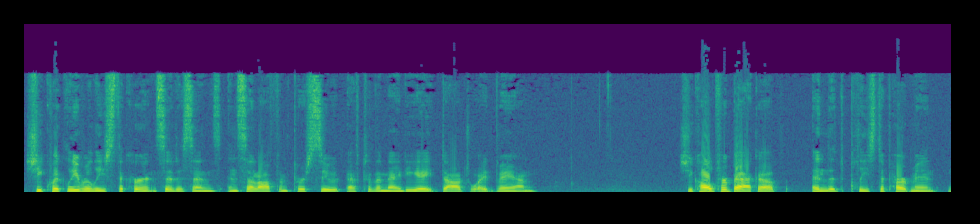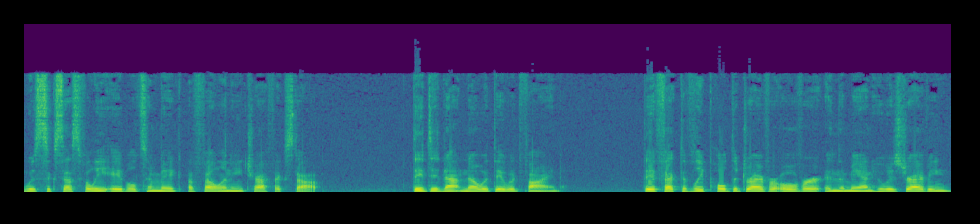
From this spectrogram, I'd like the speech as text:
She quickly released the current citizens and set off in pursuit after the 98 Dodge white van. She called for backup, and the police department was successfully able to make a felony traffic stop. They did not know what they would find. They effectively pulled the driver over, and the man who was driving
